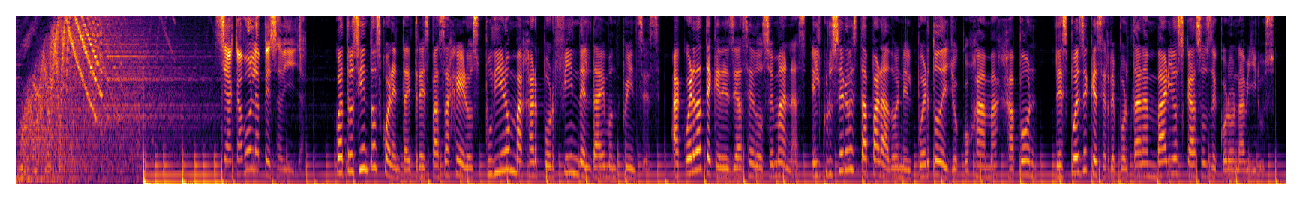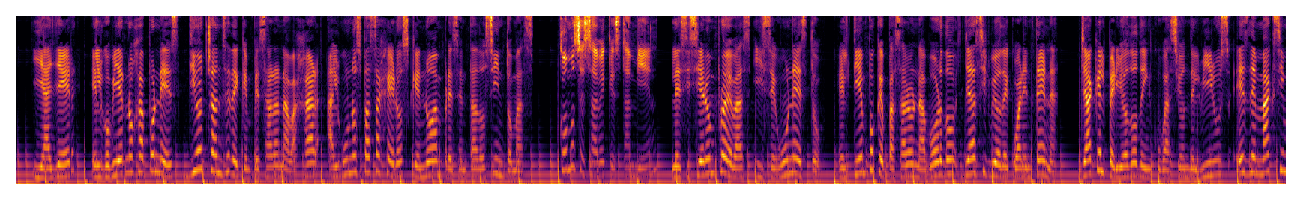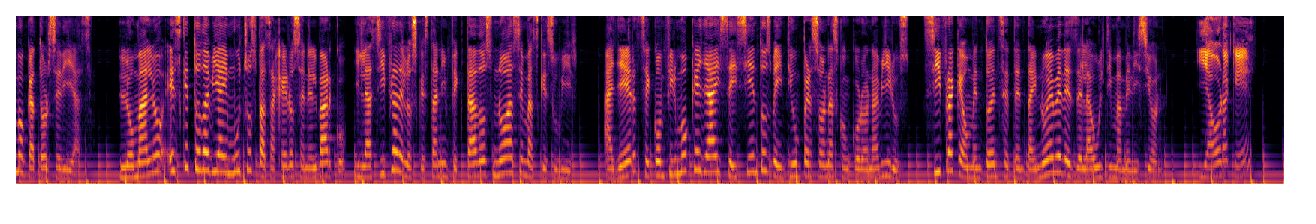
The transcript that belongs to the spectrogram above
Se acabó la pesadilla. 443 pasajeros pudieron bajar por fin del Diamond Princess. Acuérdate que desde hace dos semanas el crucero está parado en el puerto de Yokohama, Japón, después de que se reportaran varios casos de coronavirus. Y ayer, el gobierno japonés dio chance de que empezaran a bajar algunos pasajeros que no han presentado síntomas. ¿Cómo se sabe que están bien? Les hicieron pruebas y según esto, el tiempo que pasaron a bordo ya sirvió de cuarentena, ya que el periodo de incubación del virus es de máximo 14 días. Lo malo es que todavía hay muchos pasajeros en el barco y la cifra de los que están infectados no hace más que subir. Ayer se confirmó que ya hay 621 personas con coronavirus, cifra que aumentó en 79 desde la última medición. ¿Y ahora qué?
